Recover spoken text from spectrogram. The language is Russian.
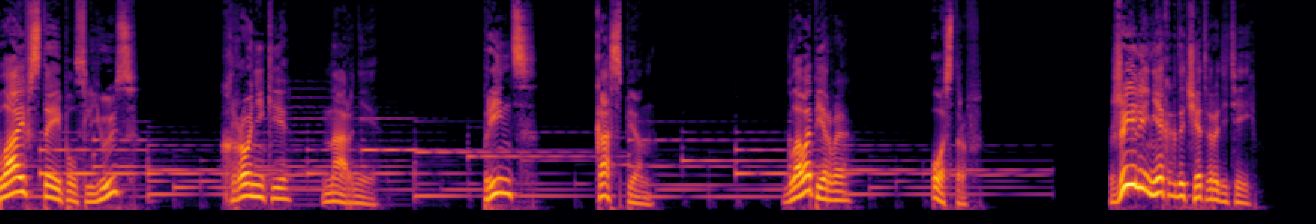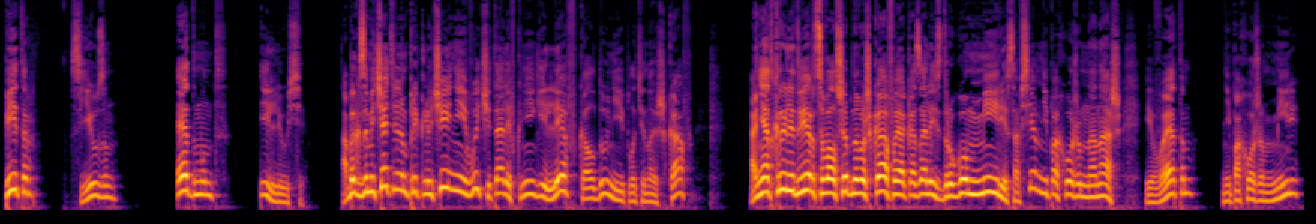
Клайв Стейплс Льюис. Хроники Нарнии. Принц Каспиан. Глава первая. Остров. Жили некогда четверо детей. Питер, Сьюзен, Эдмунд и Люси. Об их замечательном приключении вы читали в книге «Лев, колдунья и платяной шкаф», они открыли дверцу волшебного шкафа и оказались в другом мире, совсем не похожем на наш, и в этом непохожем мире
